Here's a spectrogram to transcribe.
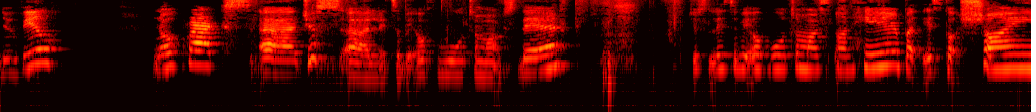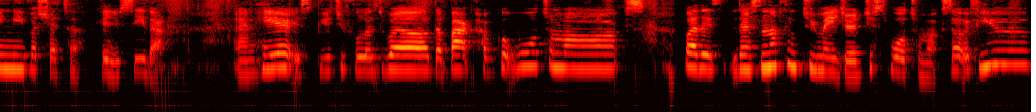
Deauville no cracks uh, just a little bit of watermarks there. Just a little bit of watermarks on here but it's got shiny vachetta. Can you see that? And here it's beautiful as well. The back have got watermarks but there's nothing too major just watermarks. So if you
